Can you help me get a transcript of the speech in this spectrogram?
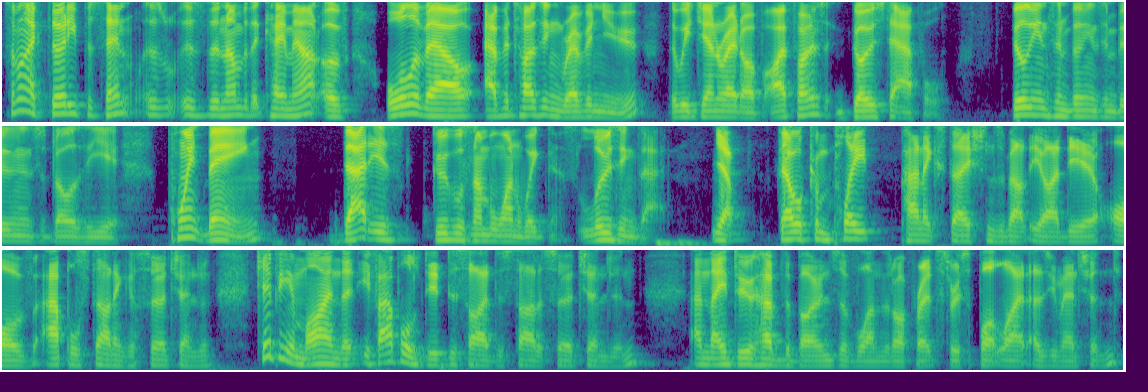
something like 30% is, is the number that came out of all of our advertising revenue that we generate off iPhones goes to Apple. Billions and billions and billions of dollars a year. Point being, that is Google's number one weakness, losing that. Yep. There were complete panic stations about the idea of Apple starting a search engine. Keeping in mind that if Apple did decide to start a search engine, and they do have the bones of one that operates through Spotlight, as you mentioned,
